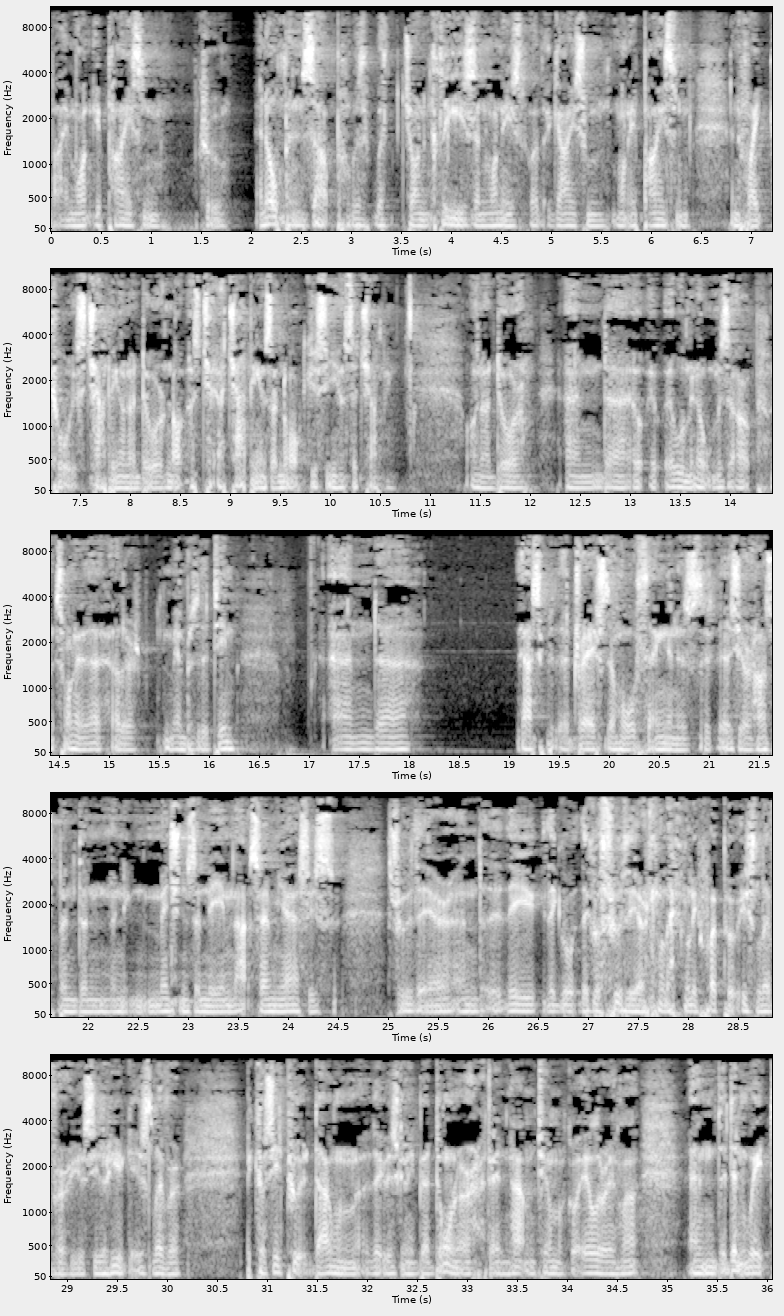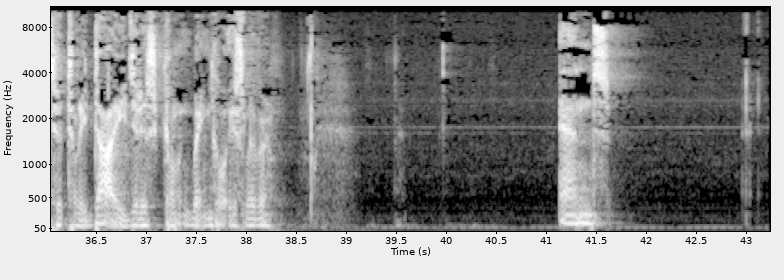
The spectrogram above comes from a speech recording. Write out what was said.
by Monty Python crew and opens up with, with John Cleese and one of his, the guys from Monty Python in white coats chapping on a door. Not a, ch- a chapping is a knock, you see, it's a chapping on a door. And uh, a, a, woman opens it up. It's one of the other members of the team. And uh, they ask about the address, the whole thing, and is, is your husband? And, and he mentions the name. That's him, yes. He's through there, and they they go they go through there and literally whip out his liver. You see, he get his liver because he put it down that he was going to be a donor if it didn't happen to him, or got ill or anything like that. And they didn't wait till, till he died. They just went and got his liver. And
